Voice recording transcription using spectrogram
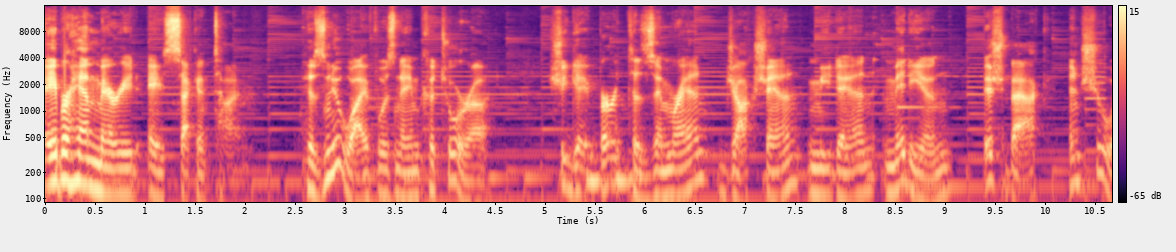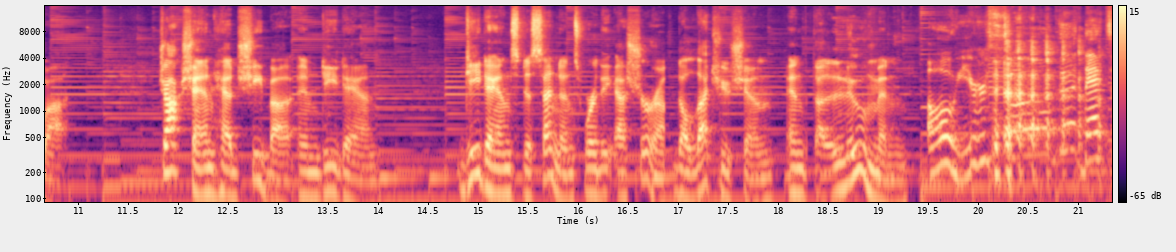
Abraham married a second time. His new wife was named Keturah. She gave birth to Zimran, Jokshan, Medan, Midian, Ishbak, and Shua. Jokshan had Sheba and Dedan. Dedan's descendants were the Asshurim, the Letushim, and the Lumen. Oh, you're so good. That's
